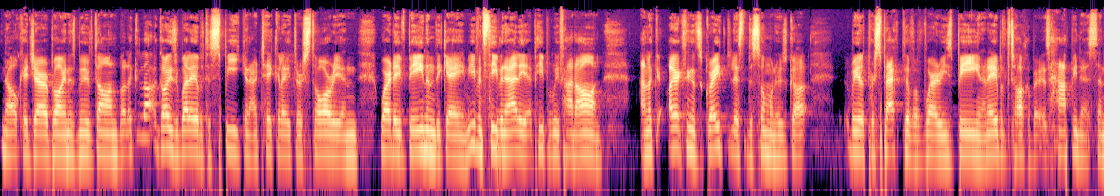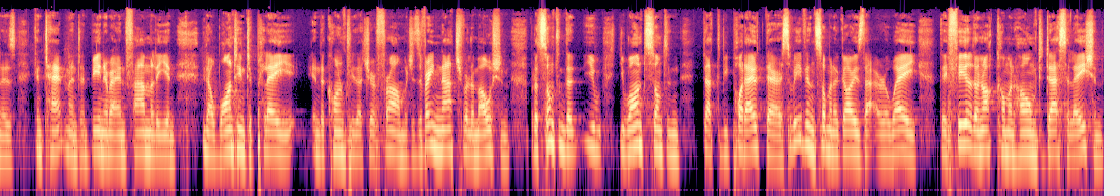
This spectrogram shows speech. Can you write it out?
you know, okay, Jared Bryan has moved on, but like a lot of guys are well able to speak and articulate their story and where they've been in the game. Even Stephen Elliott, people we've had on, and like I think it's great to listen to someone who's got real perspective of where he's been and able to talk about his happiness and his contentment and being around family and you know wanting to play in the country that you're from, which is a very natural emotion, but it's something that you you want something that to be put out there. So even some of the guys that are away, they feel they're not coming home to desolation.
